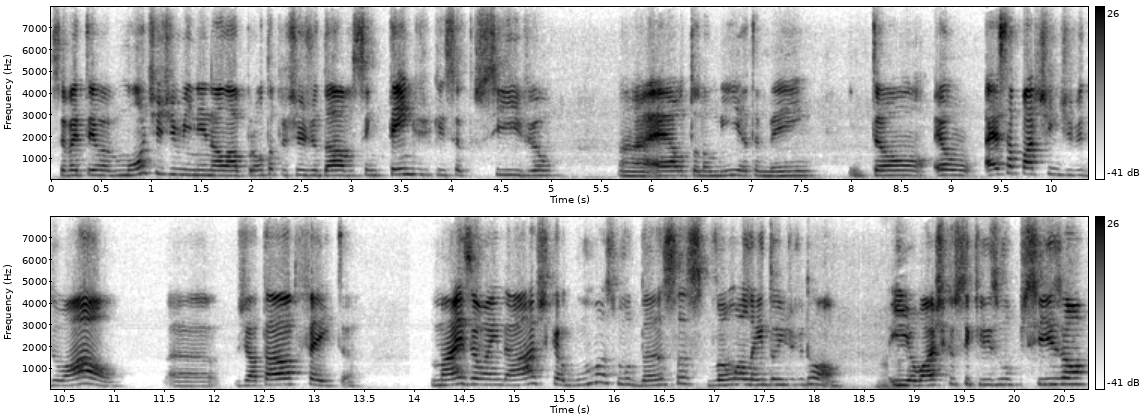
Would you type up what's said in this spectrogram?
você vai ter um monte de menina lá pronta para te ajudar, você entende que isso é possível. Ah, é autonomia também. Então, eu, essa parte individual ah, já está feita. Mas eu ainda acho que algumas mudanças vão além do individual. E eu acho que o ciclismo precisa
